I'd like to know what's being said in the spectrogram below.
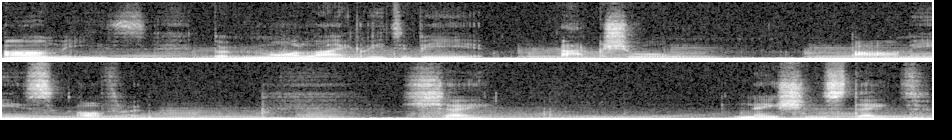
armies, but more likely to be actual armies of a, say, nation state.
